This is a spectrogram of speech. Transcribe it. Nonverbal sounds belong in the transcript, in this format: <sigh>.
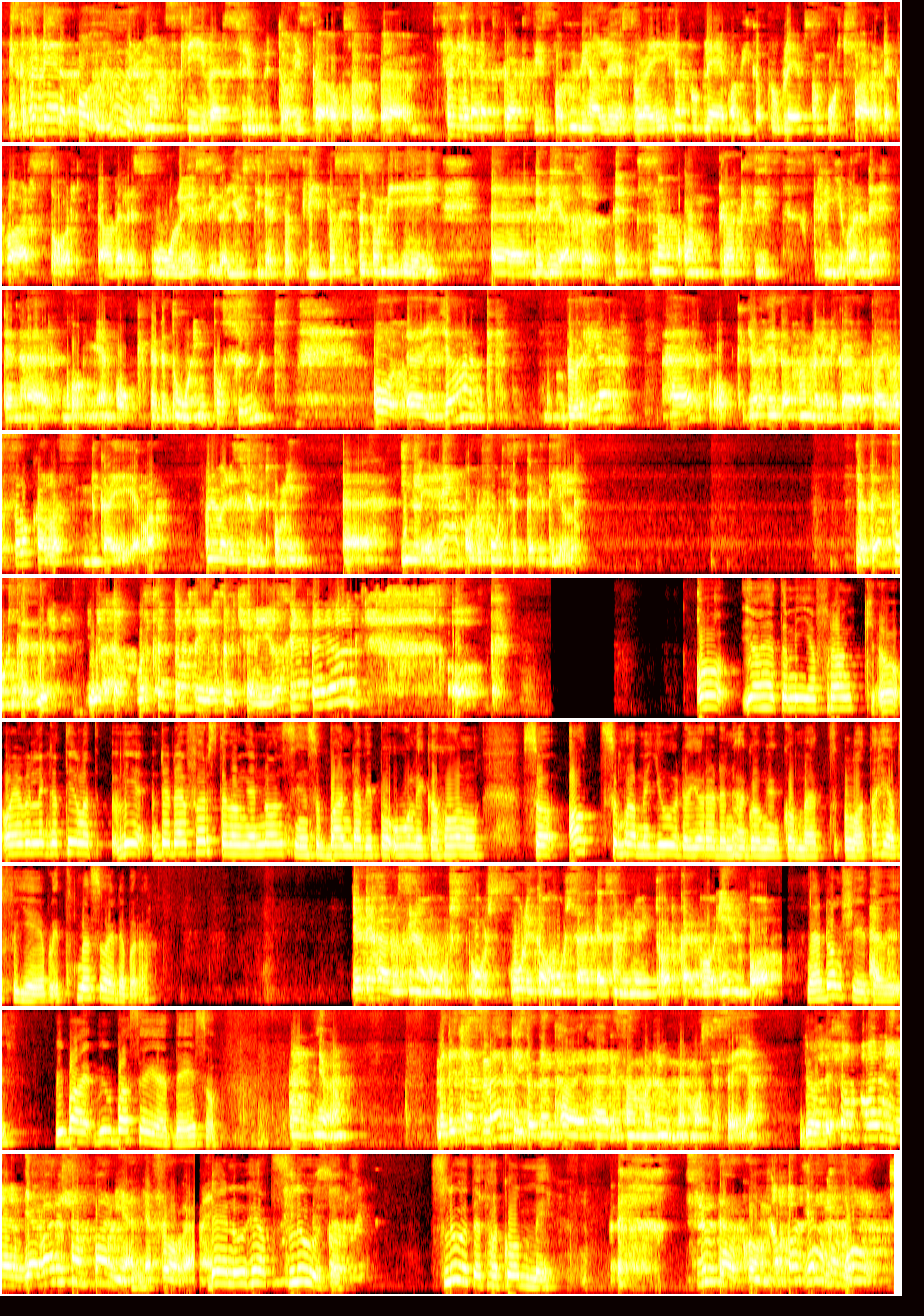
Vi ska fundera på hur man skriver slut och vi ska också eh, fundera helt praktiskt på hur vi har löst våra egna problem och vilka problem som fortfarande kvarstår alldeles olösliga just i dessa skrivprocesser som vi är i. Eh, det blir alltså eh, snack om praktiskt skrivande den här gången och med betoning på slut. Och jag börjar här och jag heter Hannele Mikaela Taivassa och kallas Mikaela. Och nu var det slut på min eh, inledning och då fortsätter vi till. Ja, vem fortsätter? Jag kan fortsätta. Maria Turchaniros heter jag. Och och jag heter Mia Frank och jag vill lägga till att vi, det där första gången någonsin så bandar vi på olika håll. Så allt som har med ljud att göra den här gången kommer att låta helt förjävligt. Men så är det bara. Ja, det har då sina ors, ors, olika orsaker som vi nu inte orkar gå in på. Nej, de skiter vi. Vi bara, vi bara säger att det är så. Mm, ja. Men det känns märkligt att inte ha er här i samma rum, måste jag säga. Ja, var är champagnen? Ja, var är champagnen? Jag frågar mig. Det är nog helt slutet. Slutet har kommit. Slutet har kommit? Ja, men var...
